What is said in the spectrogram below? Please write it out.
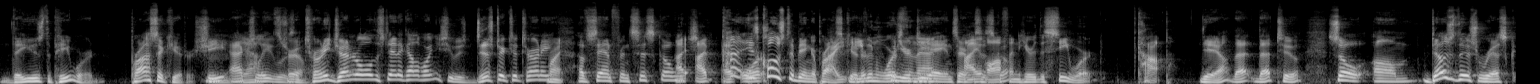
they use the P word, prosecutor. She actually it's was true. attorney general of the state of California. She was district attorney Right. of San Francisco, which I- kinda is close to being a prosecutor. even worse than DA that, in San I often hear the c word, cop. Yeah, that that too. So, um, does this risk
